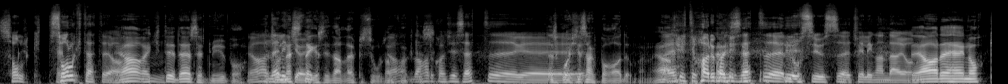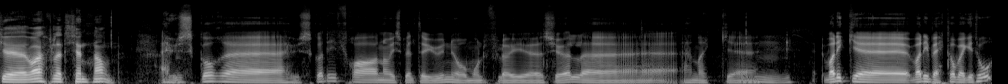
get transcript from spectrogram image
Solgt. heter Solgt heter Ja, ja. riktig. Det har jeg sett mye på. Ja, jeg det er tror nesten gøy. jeg har sett alle episodene, ja da har du kanskje sett uh, Det skulle jeg ikke sagt på radio, men ja. Nei, da har du kanskje sett uh, Losius-tvillingene der, Jon. Ja, det har jeg nok Uh, var i hvert fall et kjent navn. Jeg husker, eh, jeg husker de fra når vi spilte junior mot Fløy sjøl, Henrik. eh. Mm. Var de ikke Var de backer begge to?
